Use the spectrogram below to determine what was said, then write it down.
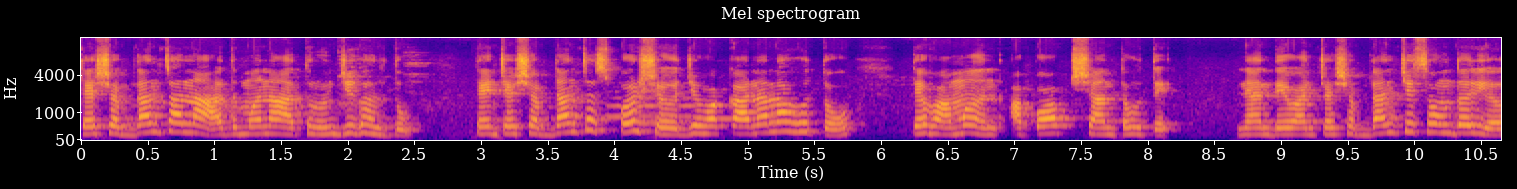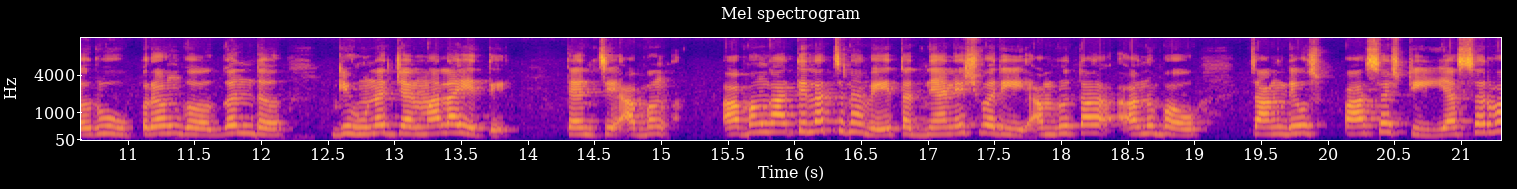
त्या शब्दांचा नाद मनात रुंजी घालतो त्यांच्या शब्दांचा स्पर्श जेव्हा कानाला होतो तेव्हा मन आपोआप शांत होते. ज्ञानदेवांच्या शब्दांचे सौंदर्य रूप रंग गंध घेऊनच जन्माला येते. त्यांचे अभंग अभंगातीलच नव्हे तर ज्ञानेश्वरी अमृता अनुभव चांगदेव पासष्टी या सर्व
